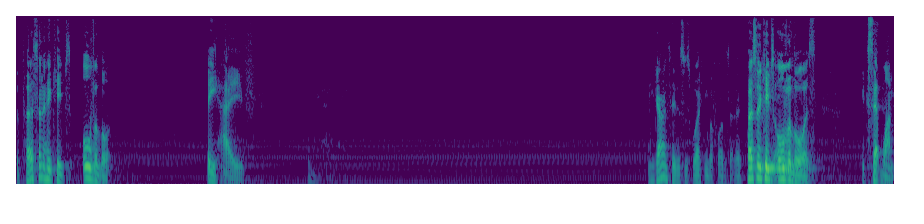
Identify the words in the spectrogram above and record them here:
The person who keeps all the law behave. I guarantee this was working before this. The person who keeps all the laws except one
